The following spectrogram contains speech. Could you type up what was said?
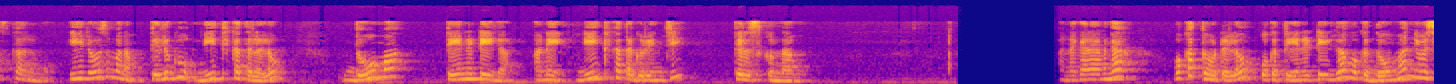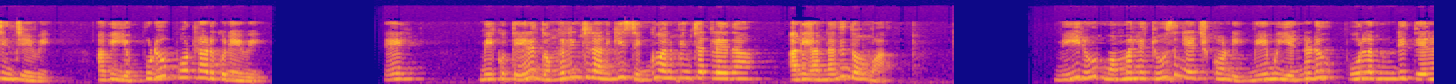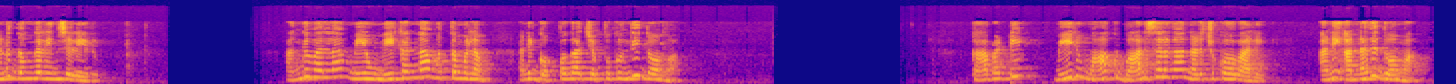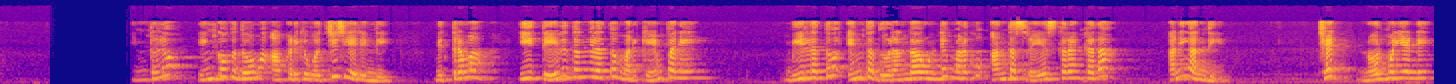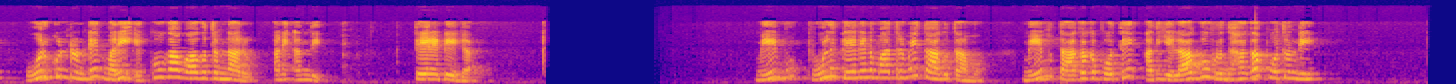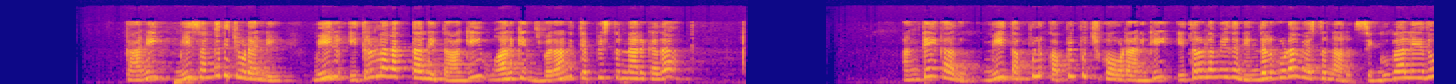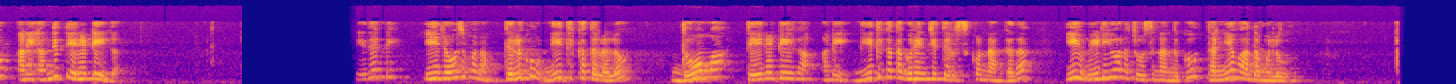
నమస్కారము. ఈరోజు మనం తెలుగు నీతి కథలలో దోమ తేనెటీగ అనే నీతి కథ గురించి తెలుసుకుందాము. అనగనగా ఒక తోటలో ఒక తేనెటీగ ఒక దోమ నివసించేవి. అవి ఎప్పుడూ పోట్లాడుకునేవి. ఏ మీకు తేనె దొంగలించడానికి సిగ్గు అనిపించట్లేదా? అని అన్నది దోమ. మీరు మమ్మల్ని చూసి నేర్చుకోండి. మేము ఎన్నడూ పూల నుండి తేనెను దొంగలించలేదు. అందువల్ల మేము మీకన్నా ఉత్తములం అని గొప్పగా చెప్పుకుంది దోమ. కాబట్టి మీరు మాకు బానిసలుగా నడుచుకోవాలి అని అన్నది దోమ. ఇంతలో ఇంకొక దోమ అక్కడికి వచ్చి చేరింది. మిత్రమా ఈ తేనె దొంగలతో మనకేం పని? వీళ్ళతో ఎంత దూరంగా ఉంటే మనకు అంత శ్రేయస్కరం కదా? అని అంది. చెట్ నోర్మొయ్యండి. ఊరుకుంటుంటే మరీ ఎక్కువగా వాగుతున్నారు అని అంది. తేనెటీగ. మేము పూల తేనెను మాత్రమే తాగుతాము. మేము తాగకపోతే అది ఎలాగూ వృధాగా పోతుంది. కానీ మీ సంగతి చూడండి. మీరు ఇతరుల రక్తాన్ని తాగి వారికి జ్వరాన్ని తెప్పిస్తున్నారు కదా. అంతేకాదు మీ తప్పులు కప్పిపుచ్చుకోవడానికి ఇతరుల మీద నిందలు కూడా వేస్తున్నారు. సిగ్గుగా లేదు అని అంది తేనెటీగ. ఇదండి. ఈ రోజు మనం తెలుగు నీతి కథలలో దోమ తేనెటీగ అనే నీతి కథ గురించి తెలుసుకున్నాం కదా. ఈ వీడియోను చూసినందుకు ధన్యవాదములు.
